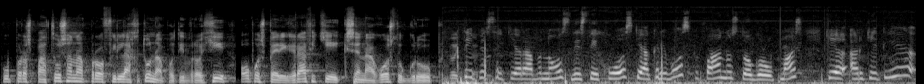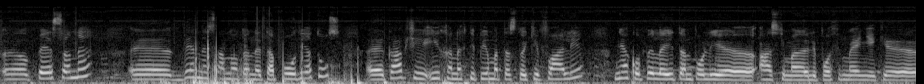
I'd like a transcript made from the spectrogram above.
που προσπαθούσαν να προφυλαχτούν από τη βροχή, όπως περιγράφηκε η ξεναγός του γκρουπ. Χτύπησε κεραυνό δυστυχώς και ακριβώς πάνω στο γκρουπ μας και αρκετοί ε, πέσανε ε, δεν αισθανόταν τα πόδια τους. Ε, κάποιοι είχαν χτυπήματα στο κεφάλι. Μια κοπέλα ήταν πολύ ε, άσχημα λιποθυμένη και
